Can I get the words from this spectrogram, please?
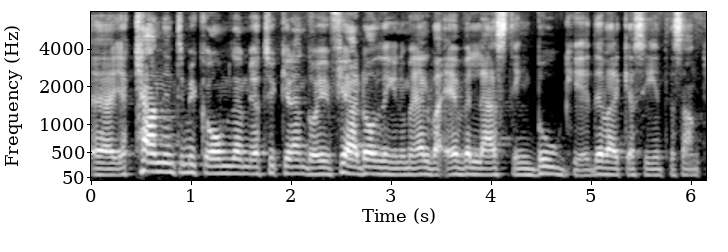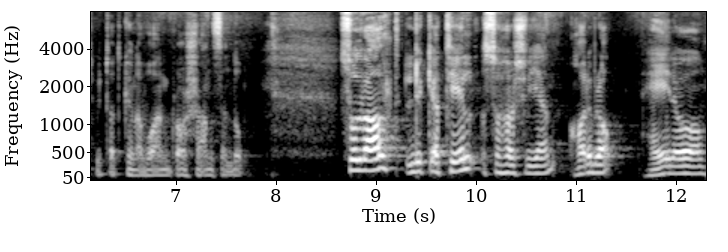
eh, jag kan inte mycket om den, men jag tycker ändå i fjärde hållningen nummer 11, Everlasting Boogie, det verkar se intressant ut att kunna vara en bra chans ändå. Så det var allt. Lycka till så hörs vi igen. Ha det bra. Hej då!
